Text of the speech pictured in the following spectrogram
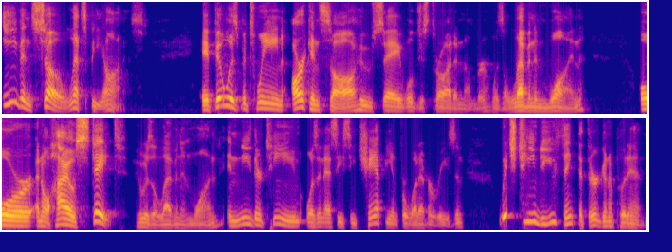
even so, let's be honest. If it was between Arkansas, who say we'll just throw out a number, was 11 and 1, or an Ohio State, who was 11 and 1, and neither team was an SEC champion for whatever reason, which team do you think that they're going to put in?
